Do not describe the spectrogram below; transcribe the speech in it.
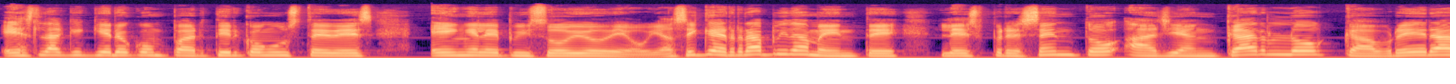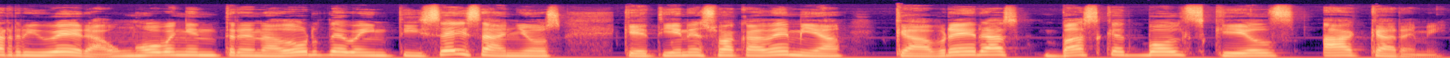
es la que quiero compartir con ustedes en el episodio de hoy. Así que rápidamente les presento a Giancarlo Cabrera Rivera, un joven entrenador de 26 años que tiene su academia Cabreras Basketball Skills Academy.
